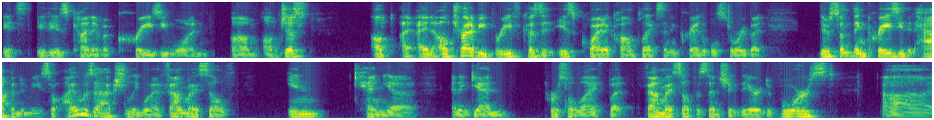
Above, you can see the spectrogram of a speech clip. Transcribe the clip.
it's it is kind of a crazy one. Um, I'll just I'll I, I'll try to be brief because it is quite a complex and incredible story. But there's something crazy that happened to me. So I was actually when I found myself in Kenya, and again personal life, but found myself essentially there, divorced, uh,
